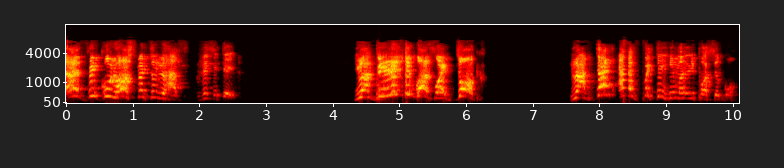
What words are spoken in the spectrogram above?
Every good hospital you have visited, you are believing God for a job. You have done everything humanly possible.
